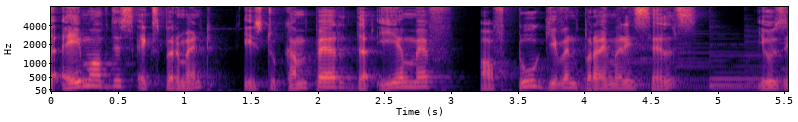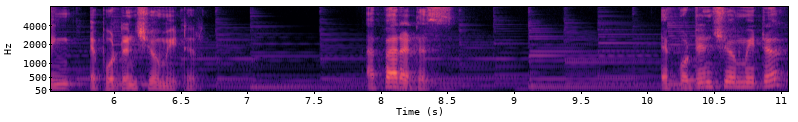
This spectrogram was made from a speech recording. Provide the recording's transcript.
The aim of this experiment is to compare the EMF of two given primary cells using a potentiometer. Apparatus. A potentiometer.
